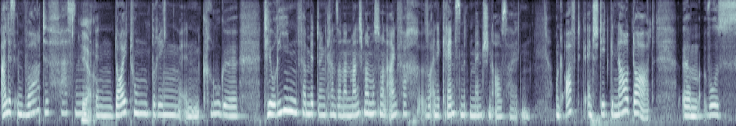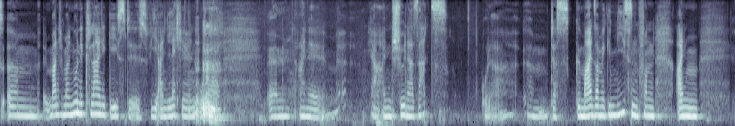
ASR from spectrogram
alles in Worte fassen, ja. in Deutung bringen, in kluge Theorien vermitteln kann, sondern manchmal muss man einfach so eine Grenze mit dem Menschen aushalten. Und oft entsteht genau dort, ähm, wo es ähm, manchmal nur eine kleine Geste ist, wie ein Lächeln oder ähm, eine, ja, ein schöner Satz oder ähm, das gemeinsame Genießen von einem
